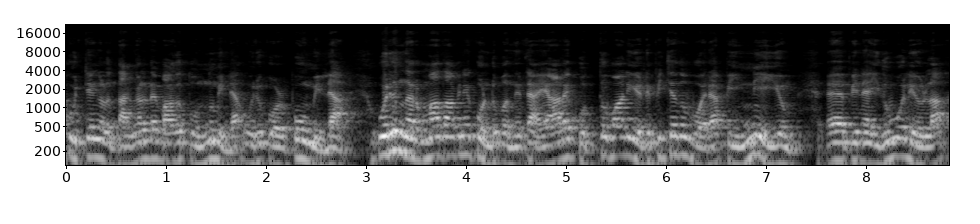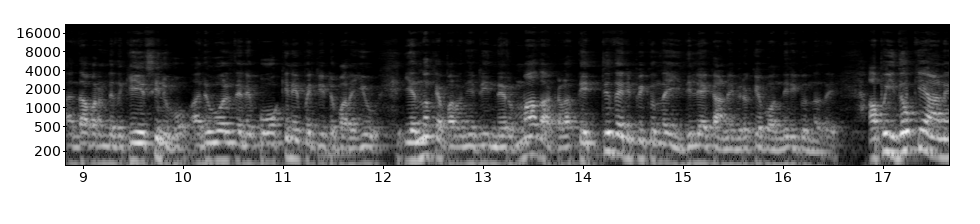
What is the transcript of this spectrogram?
കുറ്റങ്ങളും തങ്ങളുടെ ഭാഗത്തൊന്നുമില്ല ഒരു കുഴപ്പവുമില്ല. ഒരു നിർമ്മാതാവിനെ കൊണ്ടുവന്നിട്ട് അയാളെ കുത്തുപാളി എടുപ്പിച്ചതും പോരാ പിന്നെയും പിന്നെ ഇതുപോലെയുള്ള എന്താ പറയേണ്ടത് കേസിനുവോ അതുപോലെ തന്നെ കോക്കിനെ പറ്റിയിട്ട് പറയൂ എന്നൊക്കെ പറഞ്ഞിട്ട് ഈ നിർമ്മാതാക്കളെ തെറ്റിദ്ധരിപ്പിക്കുന്ന ഇതിലേക്കാണ് ഇവരൊക്കെ വന്നിരിക്കുന്നത്. അപ്പോൾ ഇതൊക്കെയാണ്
